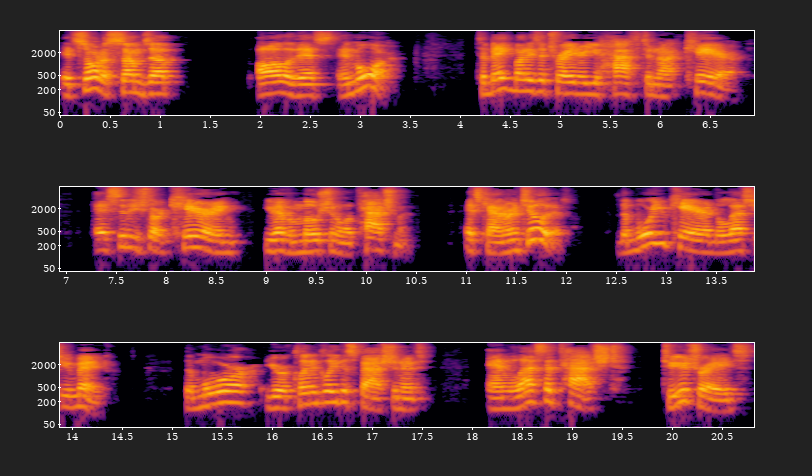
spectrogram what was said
It sort of sums up all of this and more. To make money as a trader, you have to not care. As soon as you start caring, you have emotional attachment. It's counterintuitive. The more you care, the less you make. The more you're clinically dispassionate and less attached to your trades,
